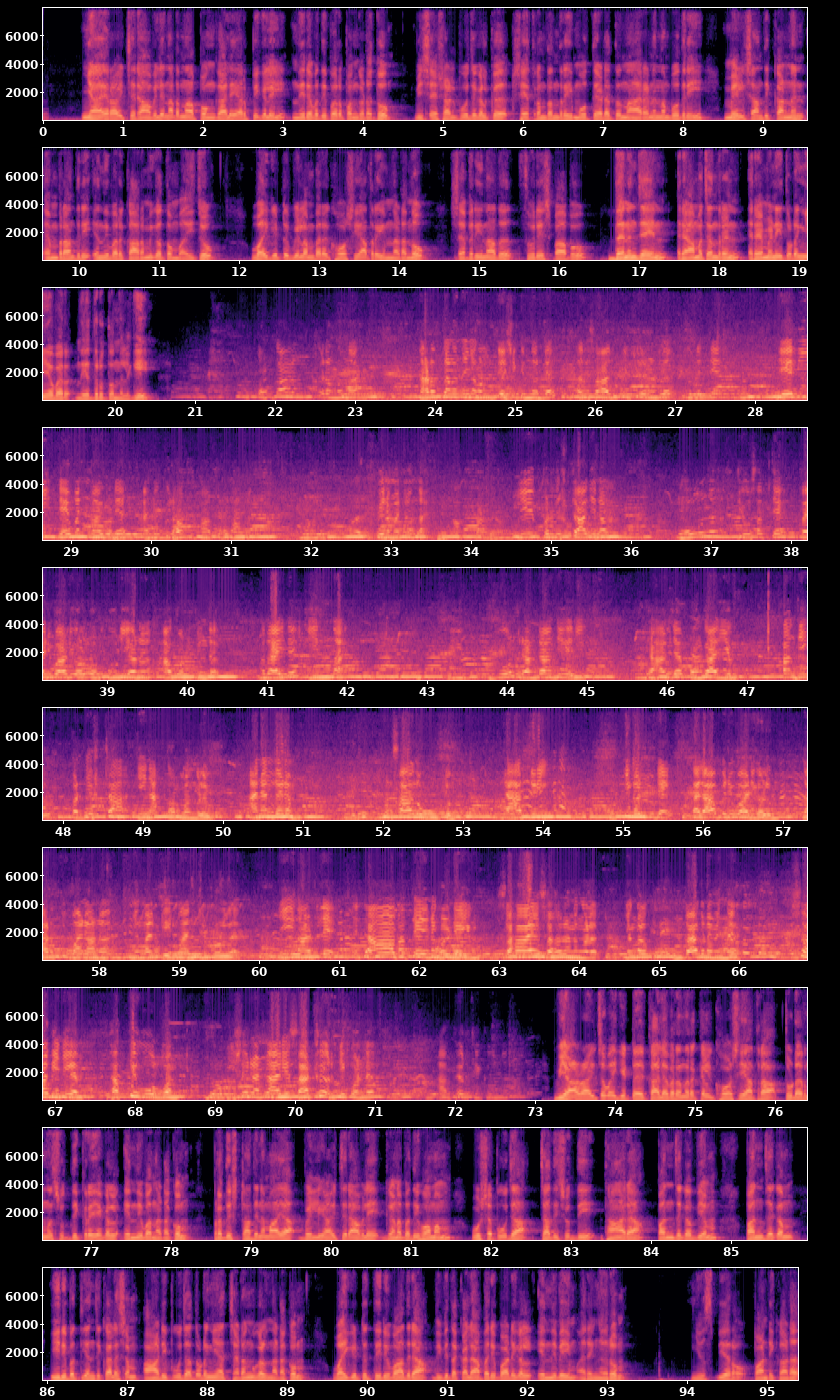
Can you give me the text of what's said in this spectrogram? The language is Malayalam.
ഞായറാഴ്ച രാവിലെ നടന്ന പൊങ്കാലയർപ്പികളിൽ നിരവധി പേർ പങ്കെടുത്തു. വിശേഷാൽ പൂജകൾക്ക് ക്ഷേത്രം തന്ത്രി മൂത്തേടത്ത് നാരായണൻ നമ്പൂതിരി മേൽശാന്തി കണ്ണൻ എംബ്രാന്തിരി എന്നിവർ കാർമ്മികത്വം വഹിച്ചു. വൈകിട്ട് വിളംബര ഘോഷയാത്രയും നടന്നു. ശബരിനാഥ് സുരേഷ് ബാബു ധനഞ്ജയൻ രാമചന്ദ്രൻ രമണി തുടങ്ങിയവർ നേതൃത്വം നൽകി. നടത്തണമെന്ന് ഞങ്ങൾ ഉദ്ദേശിക്കുന്നുണ്ട് അത് സാധിപ്പിച്ചു തരുന്നത് ഇവിടുത്തെ ദേവി ദേവന്മാരുടെ അനുഗ്രഹം മാത്രമാണ്. പിന്നെ മറ്റൊന്ന് ഈ പ്രതിഷ്ഠാദിനം മൂന്ന് ദിവസത്തെ പരിപാടികളോട് കൂടിയാണ് ആഘോഷിക്കുന്നത് അതായത് ഇന്ന് ജൂൺ രണ്ടാം തീയതി രാവിലെ പൊങ്കാലിയും ഗാന്ധി പ്രതിഷ്ഠാ ദിന കർമ്മങ്ങളും അനന്തരം പ്രസാദ ഊട്ടും രാത്രി കുട്ടികളുടെ കലാപരിപാടികളും നടത്തുവാനാണ് ഞങ്ങൾ തീരുമാനിച്ചിട്ടുള്ളത്. ഈ നാട്ടിലെ എല്ലാ ഭക്തജനങ്ങളുടെയും സഹായ സഹകരണങ്ങൾ ഞങ്ങൾക്ക് ഉണ്ടാകണമെന്ന് സവിനയം ഭക്തിപൂർവം ഈശ്വരന്മാരെ സാക്ഷി നിർത്തിക്കൊണ്ട് അഭ്യർത്ഥിക്കുന്നു. വ്യാഴാഴ്ച വൈകിട്ട് കലവറ നിറക്കൽ ഘോഷയാത്ര തുടർന്ന് ശുദ്ധിക്രിയകൾ എന്നിവ നടക്കും. പ്രതിഷ്ഠാദിനമായ വെള്ളിയാഴ്ച രാവിലെ ഗണപതി ഹോമം ഉഷപൂജ ചതിശുദ്ധി ധാര പഞ്ചഗവ്യം പഞ്ചകം ഇരുപത്തിയഞ്ച് കലശം ആടിപൂജ തുടങ്ങിയ ചടങ്ങുകൾ നടക്കും. വൈകിട്ട് തിരുവാതിര വിവിധ കലാപരിപാടികൾ എന്നിവയും അരങ്ങേറും. News bureau Pandikkad.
